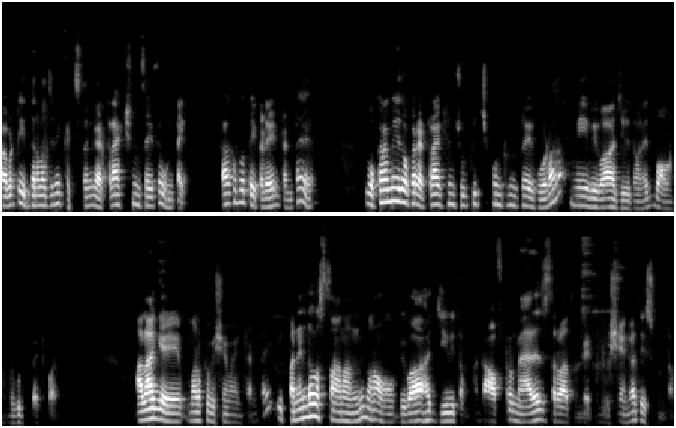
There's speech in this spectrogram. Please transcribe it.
కాబట్టి ఇద్దరి మధ్యనే ఖచ్చితంగా అట్రాక్షన్స్ అయితే ఉంటాయి. కాకపోతే ఇక్కడ ఏంటంటే ఒకరి మీద ఒకరు అట్రాక్షన్ చూపించుకుంటుంటే కూడా మీ వివాహ జీవితం అనేది బాగుంటుంది గుర్తుపెట్టు అలాగే మరొక విషయం ఏంటంటే ఈ పన్నెండవ స్థానాన్ని మనం వివాహ జీవితం అంటే ఆఫ్టర్ మ్యారేజ్ తర్వాత ఉండేటువంటి విషయంగా తీసుకుంటాం.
